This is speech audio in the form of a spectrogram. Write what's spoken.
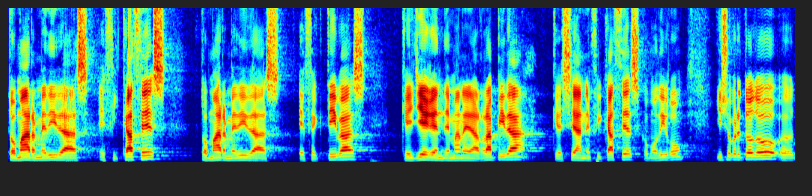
tomar medidas eficaces, tomar medidas efectivas, que lleguen de manera rápida, que sean eficaces, como digo, y sobre todo eh,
